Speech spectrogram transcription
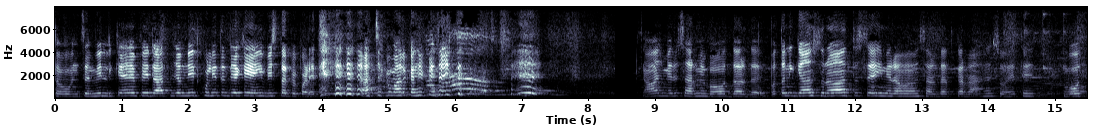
तो उनसे मिल के फिर रात जब नींद खुली तो देखे यहीं बिस्तर पे पड़े थे। अक्षय कुमार कहीं पे नहीं थे। आज मेरे सर में बहुत दर्द है। पता नहीं क्या रात से ही मेरा सर दर्द कर रहा है। सोए थे, बहुत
